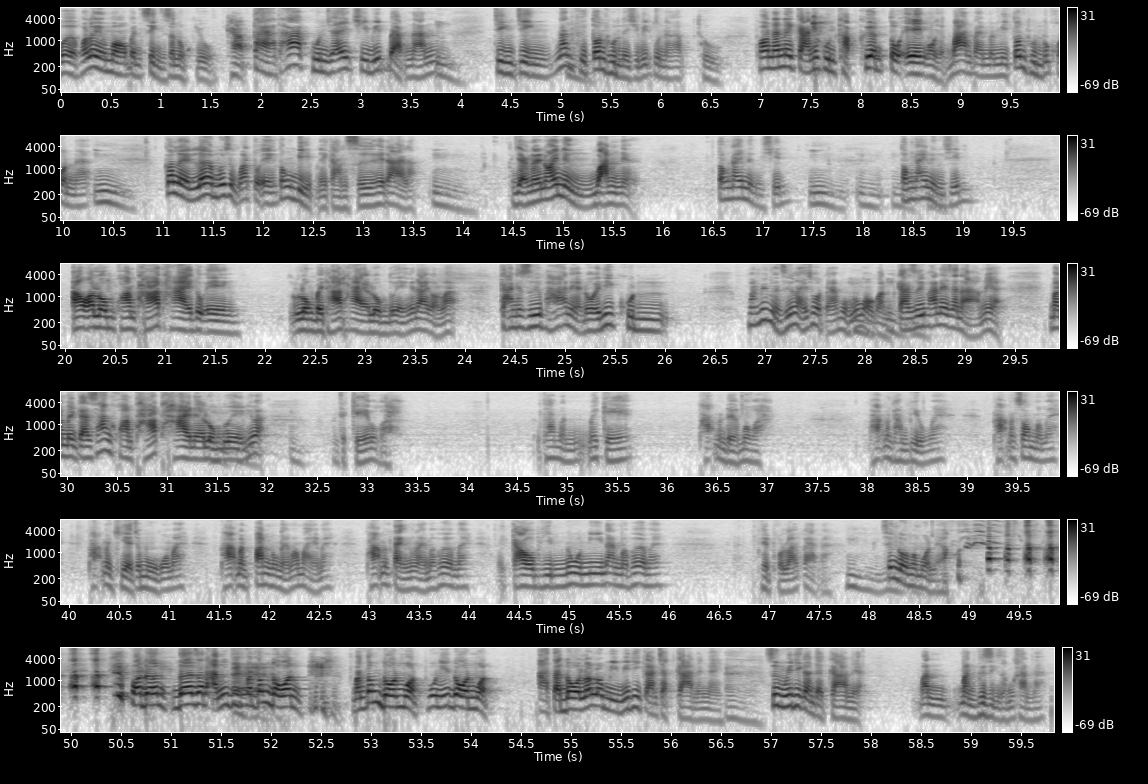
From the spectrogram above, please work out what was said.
เวอร์เพราะเรายังมองเป็นสิ่งสนุกอยู่ครับแต่ถ้าคุณใช้ชีวิตแบบนั้นอืมจริง ๆ นั่นคือต้นทุนในชีวิตคุณนะครับถูกเพราะฉะนั้นในการที่คุณขับเคลื่อนตัวเองออกจากบ้านไปมันมีต้นทุนทุกคนนะฮะอืมก็เลยเริ่มรู้สึกว่าตัวเองต้องบีบในการซื้อให้ได้ละอืมอย่างน้อยๆหนึ่งวันเนี่ย ต้องได้หนึ่งชิ้นอืมอืมอืมต้องได้หนึ่งชิ้น เอาอารมณ์ความท้าทายตัวเอง ลงไปท้าทายอารมณ์ตัวเองให้ได้ก่อนว่า การจะซื้อพระเนี่ย โดยที่คุณ มันไม่เหมือนซื้อไหลฟ์สดนะ ผมต้องบอกก่อนการซื้อพระในสนามเนี่ย มันเป็นการสร้างความท้าทายในอารมณ์ตัวเองที่ว่า มันจะเก๊ป่าวะถ้ามันไม่เก๊พระมันเดิมป่าวะพระมันทำผิวไหมพระมันซ่อมมาไหมพระมันเคลียร์จมูกมาไหมพระมันปั้นตรงไหนมาใหม่ไหมพระมันแต่งตรงไหนมาเพิ่มไหมเกาพิมพ์นู่นนี่นั่นมาเพิ่มไหมเหตุผลร้อยแปดนะอืมซึ่งโดนมาหมดแล้ว พอเดินเดินสนามจริงๆมันต้องโดน มันต้องโดนหมดพวกนี้โดนหมดอะแต่โดนแล้วเรามีวิธีการจัดการยังไงเออซึ่งวิธีการจัดการเนี่ย มันมันคือสิ่งสำคัญนะ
